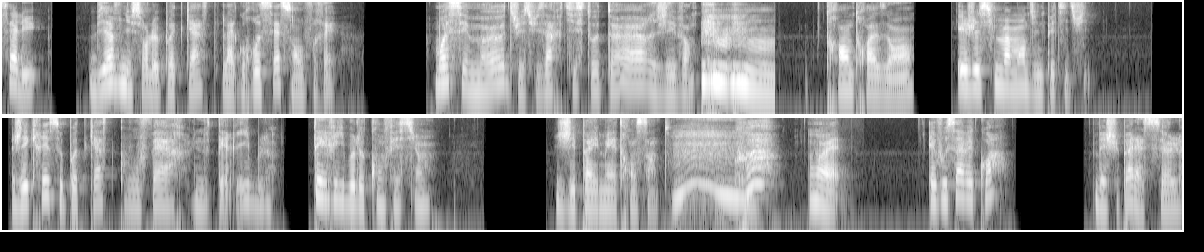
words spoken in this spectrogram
Salut, bienvenue sur le podcast La grossesse en vrai. Moi c'est Maude, je suis artiste-auteur, j'ai 20... 33 ans et je suis maman d'une petite fille. J'ai créé ce podcast pour vous faire une terrible, terrible confession. J'ai pas aimé être enceinte. Quoi? Ouais. Et vous savez quoi? Ben je suis pas la seule.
